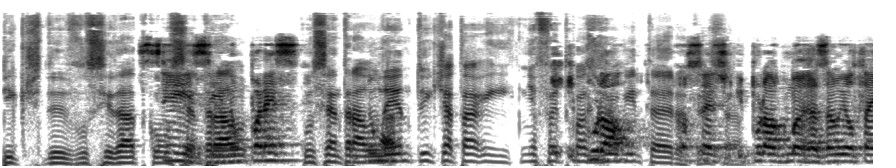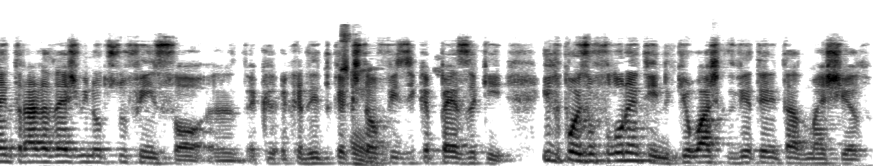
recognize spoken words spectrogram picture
picos de velocidade com sim, um central, sim, parece, com um central não... lento e que já está, e tinha feito e, quase o jogo inteiro. Ou seja, e por alguma razão ele está a entrar a 10 minutos do fim só. Uh, acredito que a sim. questão física pesa aqui. E depois o Florentino, que eu acho que devia ter entrado mais cedo,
